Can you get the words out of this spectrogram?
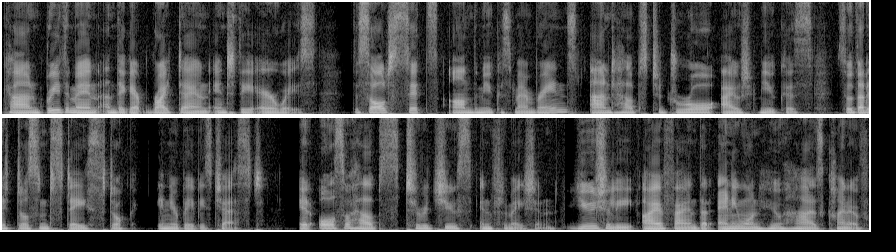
can breathe them in and they get right down into the airways. The salt sits on the mucous membranes and helps to draw out mucus so that it doesn't stay stuck in your baby's chest. It also helps to reduce inflammation. Usually, I have found that anyone who has kind of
